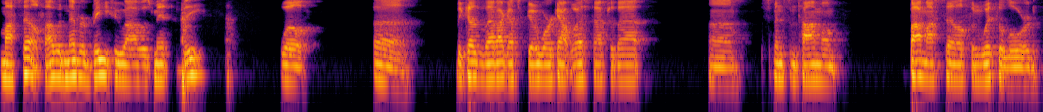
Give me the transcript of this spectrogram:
myself. I would never be who I was meant to be. Well, uh, because of that, I got to go work out west after that. Um, spend some time on by myself and with the Lord,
